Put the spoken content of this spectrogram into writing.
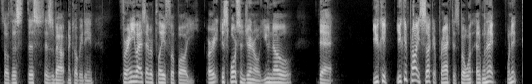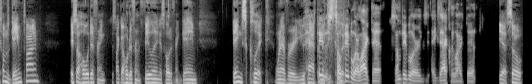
So this this is about Nakobe Dean. For anybody that's ever played football or just sports in general, you know that you could you could probably suck at practice, but when when that when it comes game time, it's a whole different. It's like a whole different feeling. It's a whole different game. Things click whenever you have to. People, some people are like that. Some people are ex- exactly like that. Yeah, so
